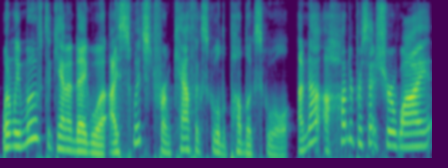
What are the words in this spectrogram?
When we moved to Canandaigua, I switched from Catholic school to public school. I'm not 100% sure why.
